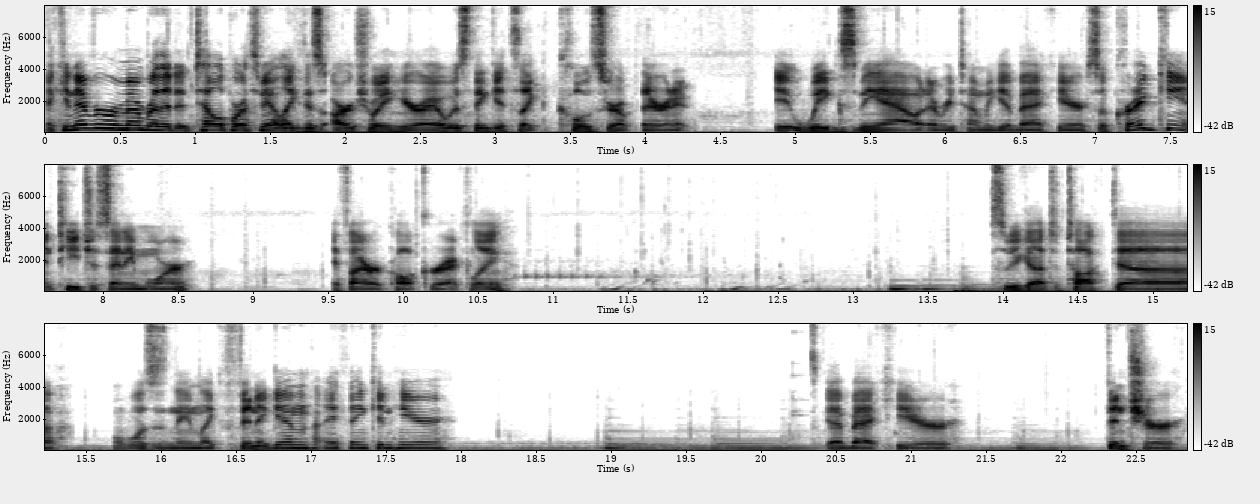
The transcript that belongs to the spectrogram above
I can never remember that it teleports me out like this archway here. I always think it's like closer up there and it it wigs me out every time we get back here. So Craig can't teach us anymore if I recall correctly. So we got to talk to, what was his name, like Finnegan, I think, in here? This guy back here. Fincher.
